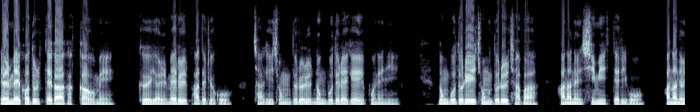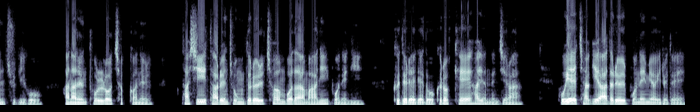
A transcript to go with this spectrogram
열매 거둘 때가 가까움에 그 열매를 받으려고 자기 종들을 농부들에게 보내니 농부들이 종들을 잡아 하나는 심히 때리고 하나는 죽이고 하나는 돌로 쳤거늘 다시 다른 종들을 처음보다 많이 보내니 그들에게도 그렇게 하였는지라. 후에 자기 아들을 보내며 이르되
